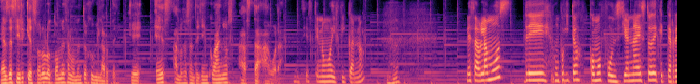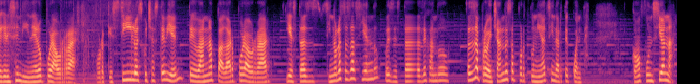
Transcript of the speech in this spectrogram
Es decir, que solo lo tomes al momento de jubilarte, que es a los 65 años hasta ahora. Si es que no modifican, ¿no? Les hablamos de un poquito cómo funciona esto de que te regresen dinero por ahorrar. Porque si lo escuchaste bien, te van a pagar por ahorrar y estás, si no lo estás haciendo, pues estás dejando, estás desaprovechando esa oportunidad sin darte cuenta. ¿Cómo funciona?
